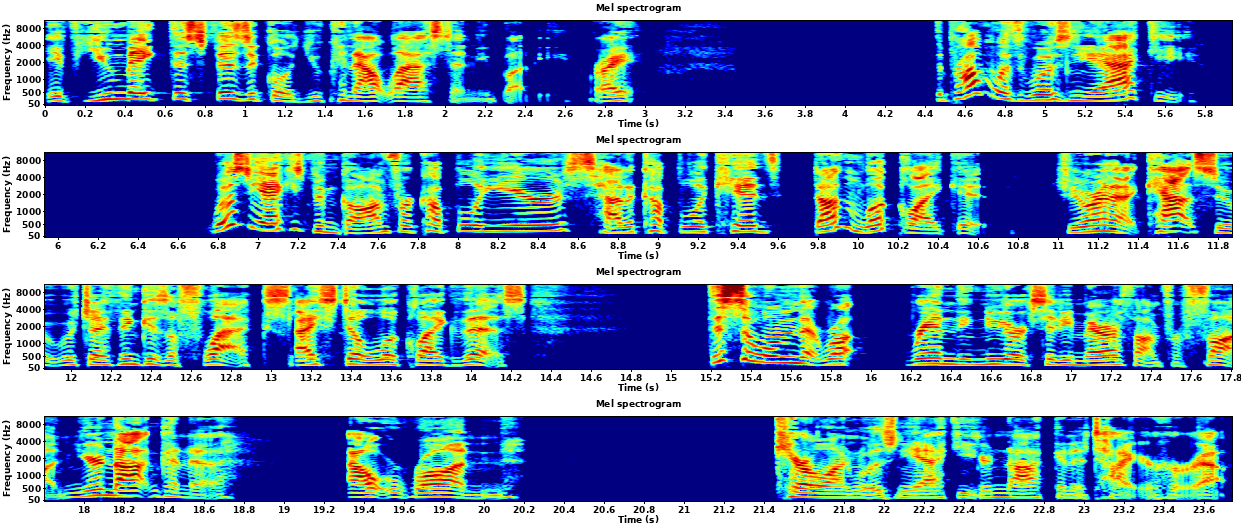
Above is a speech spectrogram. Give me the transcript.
If you make this physical, you can outlast anybody, right? The problem with Wozniacki Wozniacki's been gone for a couple of years, had a couple of kids, doesn't look like it. She's wearing that cat suit, which I think is a flex. I still look like this. This is a woman that ru- ran the New York City Marathon for fun. You're not going to outrun Caroline Wozniacki. You're not going to tire her out.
